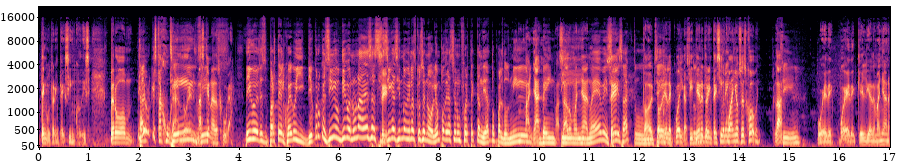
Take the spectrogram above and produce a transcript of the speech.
Tengo 35, dice. Pero yo creo que está jugando, Sí, él, más sí, que nada es jugar. Digo, es parte del juego y yo creo que sí, digo, en una de esas, si Sí. sigue haciendo bien las cosas en Nuevo León, podría ser un fuerte candidato para el 2029. Pasado mañana. Sí, exacto. Todavía, Sí. todavía le cuelga. Si tiene 35 años es joven. Claro. Puede, puede que el día de mañana.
